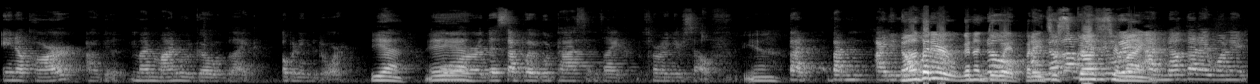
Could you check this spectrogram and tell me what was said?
in a car, I'd be, my mind would go with like opening the door, Yeah. Yeah. or the subway would pass and like throwing yourself. yeah. But but I did Not not. that you're gonna do it, but it I'm just that I'm crosses your it, mind. And not that I wanted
